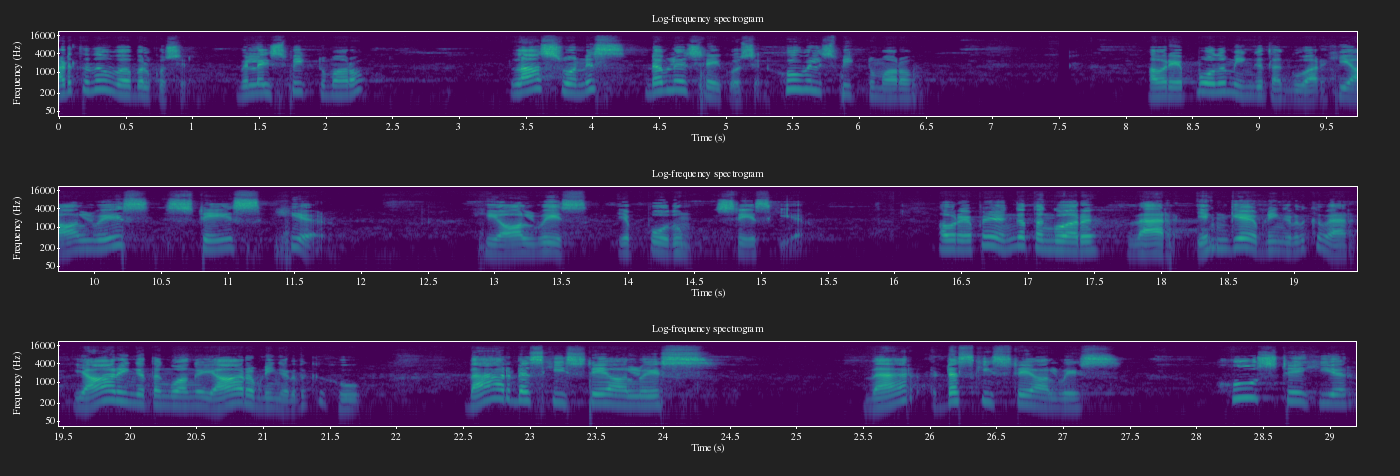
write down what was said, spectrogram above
அடுத்ததும் verbal question will I speak tomorrow last one is WH question who will speak tomorrow அவர் எப்போதும் இங்கு தங்குவார். He always stays here he always எப்போதும் ஸ்டேஸ் ஹியர் அவர் எப்போ எங்கே தங்குவார்? வேர் எங்கே அப்படிங்கிறதுக்கு வேர் யார் இங்கே தங்குவாங்க? யார் அப்படிங்கிறதுக்கு who where does he stay always where does he stay always who stay here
